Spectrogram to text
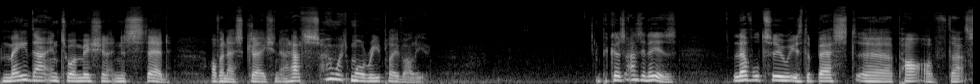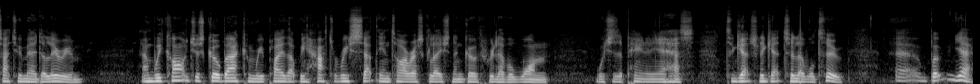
made that into a mission instead of an escalation, it had so much more replay value. Because as it is, level 2 is the best uh, part of that Satu Mare Delirium. And we can't just go back and replay that. We have to reset the entire escalation and go through level 1, which is a pain in the ass to actually get to level 2. Uh, but yeah,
